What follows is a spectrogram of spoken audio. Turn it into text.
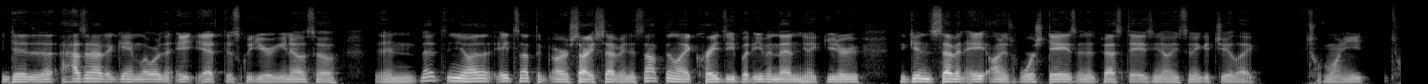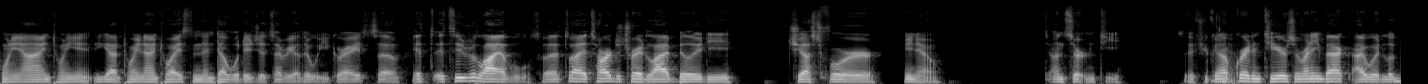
He did hasn't had a game lower than eight yet this year, you know. So and that's you know eight's not the or sorry seven. It's not been like crazy, but even then, like you're you're getting seven, eight on his worst days and his best days. You know he's gonna get you like 20, 29, 28. You got 29 twice and then double digits every other week, right? So it's it's reliable. So that's why it's hard to trade liability just for you know uncertainty. So if you can Yeah. upgrade in tiers or running back, I would look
